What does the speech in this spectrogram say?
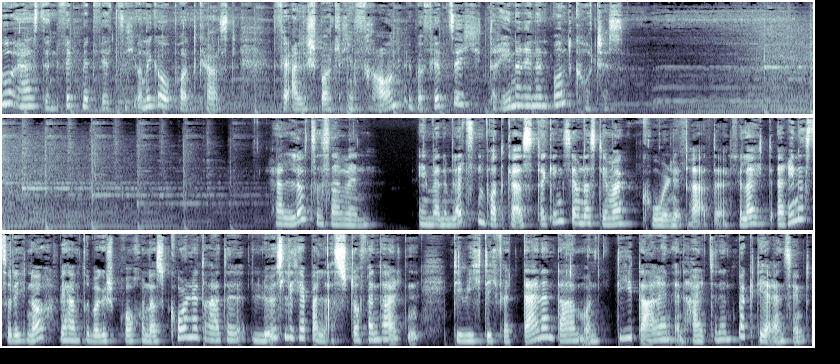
Du hörst den Fit mit 40 on Go Podcast für alle sportlichen Frauen über 40, Trainerinnen und Coaches. Hallo zusammen! In meinem letzten Podcast, da ging es ja um das Thema Kohlenhydrate. Vielleicht erinnerst du dich noch, wir haben darüber gesprochen, dass Kohlenhydrate lösliche Ballaststoffe enthalten, die wichtig für deinen Darm und die darin enthaltenen Bakterien sind.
